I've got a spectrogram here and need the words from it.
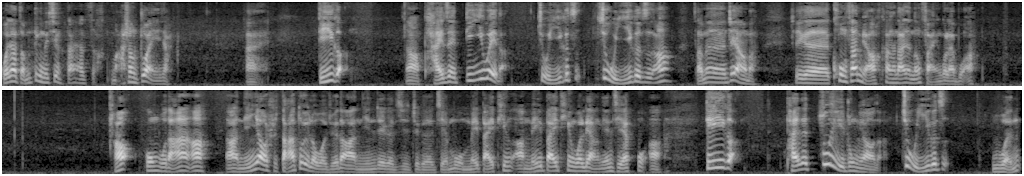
国家怎么定的性？大家马上转一下，哎，第一个啊，排在第一位的就一个字，就一个字啊，咱们这样吧，这个空三秒，看看大家能反应过来不啊？好，公布答案啊。啊，您要是答对了，我觉得啊，您这个这这个节目没白听啊，没白听我两年节目啊。第一个排在最重要的就一个字，稳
